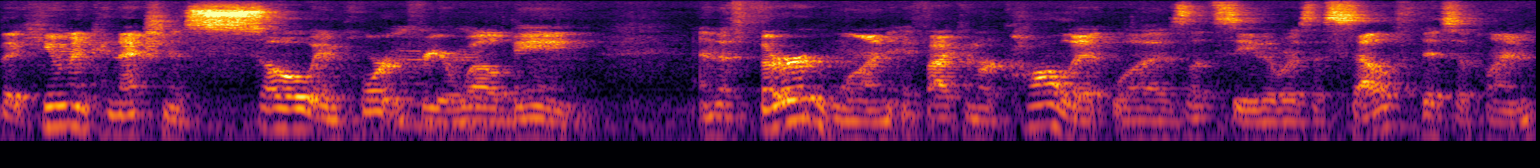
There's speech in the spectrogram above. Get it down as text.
The human connection is so important for your Mhm. well-being. And the third one, if I can recall it, was let's see, there was a self discipline.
